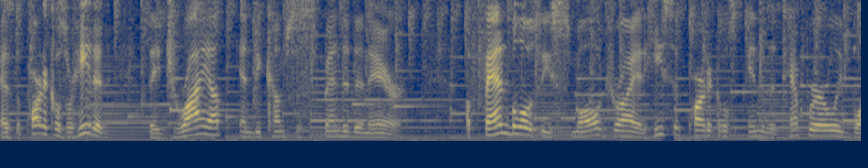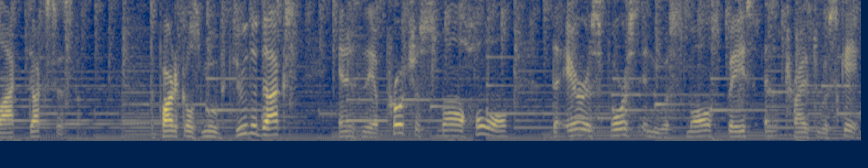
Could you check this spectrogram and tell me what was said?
As the particles are heated, they dry up and become suspended in air. A fan blows these small, dry, adhesive particles into the temporarily blocked duct system. The particles move through the ducts, and as they approach a small hole, the air is forced into a small space as it tries to escape.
